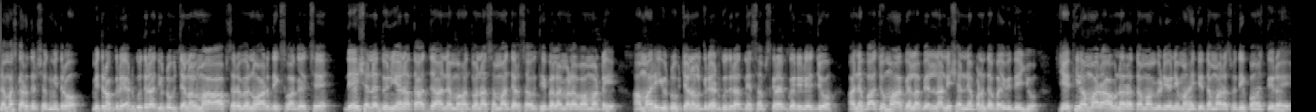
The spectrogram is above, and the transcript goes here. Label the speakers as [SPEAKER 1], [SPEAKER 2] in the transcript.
[SPEAKER 1] નમસ્કાર દર્શક મિત્રો. મિત્રો, ગ્રેટ ગુજરાત યુટ્યુબ ચેનલમાં આપ સર્વેનું હાર્દિક સ્વાગત છે. દેશ અને દુનિયાના તાજા અને મહત્ત્વના સમાચાર સૌથી પહેલાં મેળવવા માટે અમારી યુટ્યુબ ચેનલ ગ્રેટ ગુજરાતને સબસ્ક્રાઇબ કરી લેજો અને બાજુમાં આપેલા બેલના નિશાનને પણ દબાવી દેજો. જેથી અમારા આવનારા તમામ વિડીયોની માહિતી તમારા સુધી પહોંચતી રહે.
